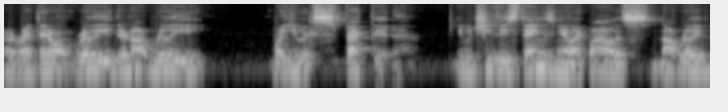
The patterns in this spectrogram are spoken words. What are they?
uh, right? They don't really, they're not really what you expected. You achieve these things, and you're like, wow, that's not really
